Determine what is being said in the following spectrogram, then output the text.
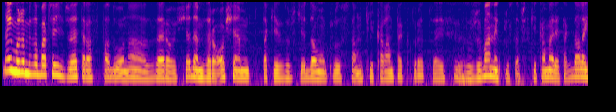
No i możemy zobaczyć, że teraz spadło na 0,7, 0,8, takie zużycie domu plus tam kilka lampek, które tutaj jest zużywanych, plus te wszystkie kamery i tak dalej.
